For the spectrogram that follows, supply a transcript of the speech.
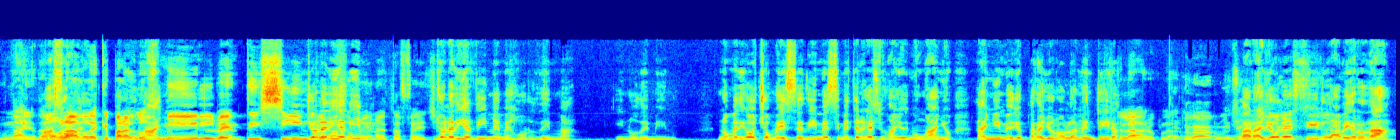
un año. Estamos Más o hablando de que para el un año. 2025, Yo le más dije, o dime, menos, esta fecha. yo le dije, dime mejor de más y no de menos. No me diga ocho meses, dime, si me tienes que decir un año, dime un año, año y medio para yo no hablar mentira. Claro, claro. Claro. Para yo decir la verdad.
